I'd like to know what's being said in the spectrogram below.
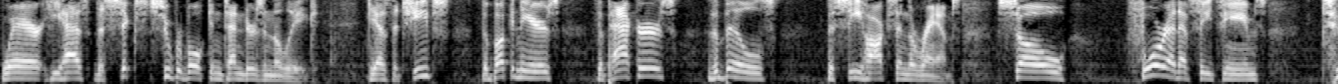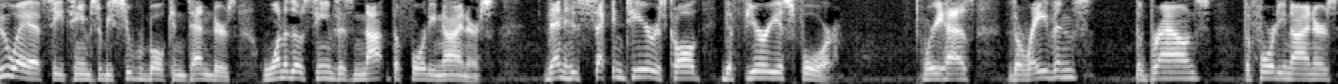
where he has the six Super Bowl contenders in the league. He has the Chiefs, the Buccaneers, the Packers, the Bills, the Seahawks, and the Rams. So, four NFC teams, two AFC teams to be Super Bowl contenders. One of those teams is not the 49ers. Then his second tier is called the Furious Four, where he has the Ravens, the Browns, the 49ers,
